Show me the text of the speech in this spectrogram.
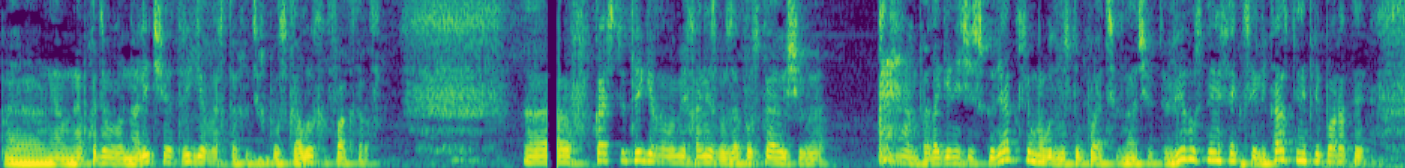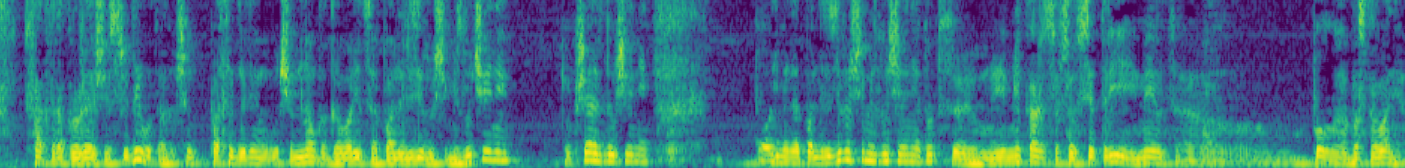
э, необходимого наличия триггерных так, этих пусковых факторов. Э, в качестве триггерного механизма, запускающего патогенетическую реакцию, могут выступать значит, вирусные инфекции, лекарственные препараты, факторы окружающей среды. Вот в последнее время очень много говорится о поляризирующем излучении – общее излучение, именно поляризирующим излучение, тут э, мне кажется, что все три имеют э, полное обоснование.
